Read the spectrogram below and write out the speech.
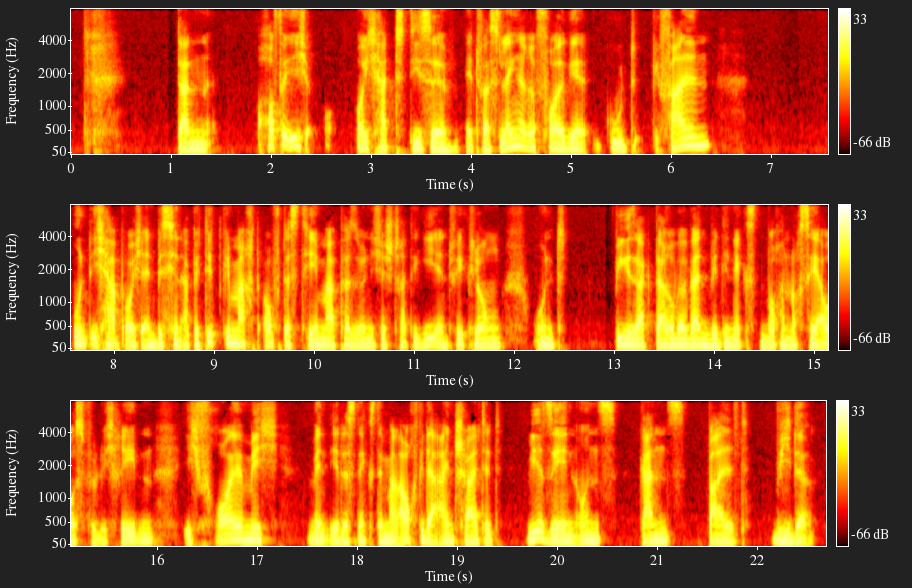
Dann hoffe ich, euch hat diese etwas längere Folge gut gefallen und ich habe euch ein bisschen Appetit gemacht auf das Thema persönliche Strategieentwicklung und wie gesagt, darüber werden wir die nächsten Wochen noch sehr ausführlich reden. Ich freue mich, wenn ihr das nächste Mal auch wieder einschaltet. Wir sehen uns ganz bald wieder.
